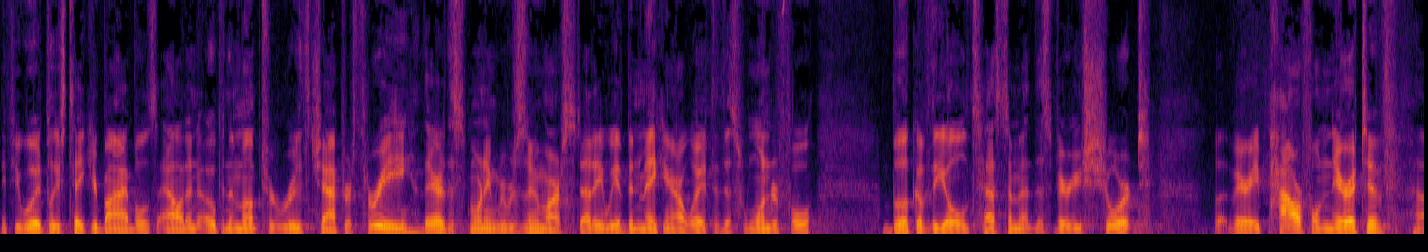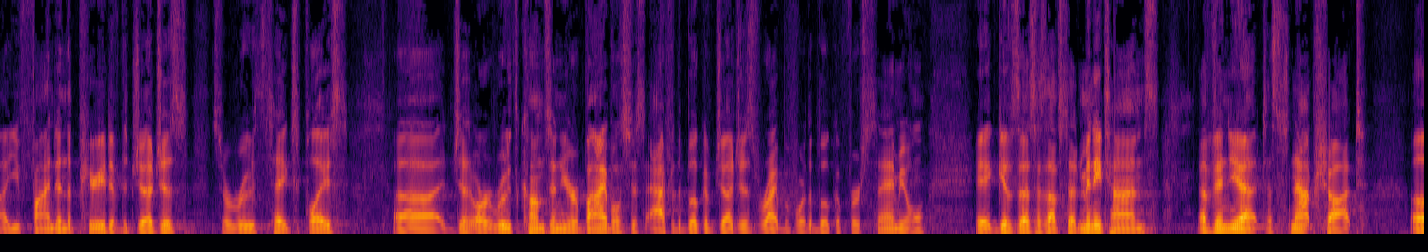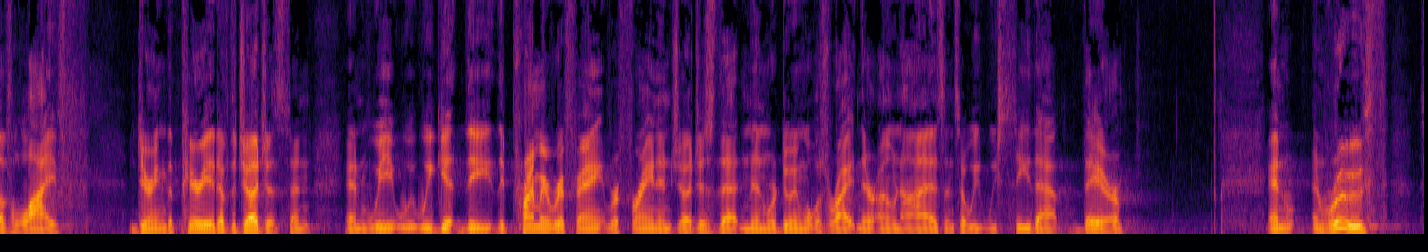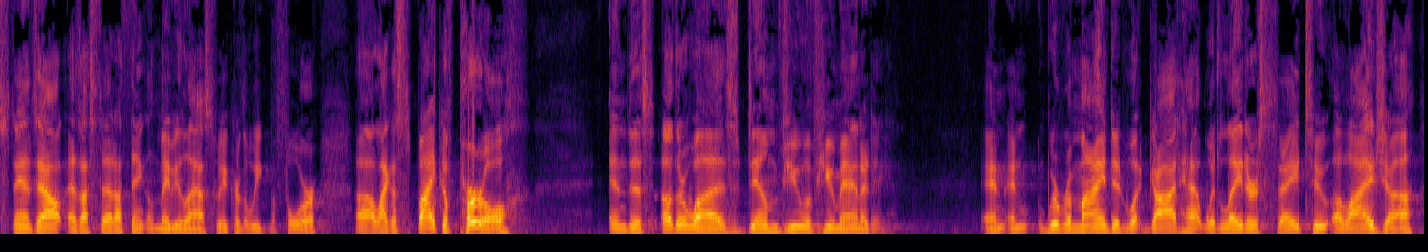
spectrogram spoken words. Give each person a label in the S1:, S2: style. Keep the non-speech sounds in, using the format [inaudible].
S1: If you would, please take your Bibles out and open them up to Ruth chapter 3. There, this morning, we resume our study. We have been making our way through this wonderful book of the Old Testament, this very short but very powerful narrative uh, you find in the period of the Judges. So, Ruth takes place, uh, or Ruth comes in your Bibles just after the book of Judges, right before the book of 1 Samuel. It gives us, as I've said many times, a vignette, a snapshot of life during the period of the judges. And, and we, we get the, the primary refrain, refrain in Judges that men were doing what was right in their own eyes. And so we, we see that there. And, and Ruth stands out, as I said, I think maybe last week or the week before, uh, like a spike of pearl in this otherwise dim view of humanity. And, and we're reminded what God would later say to Elijah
